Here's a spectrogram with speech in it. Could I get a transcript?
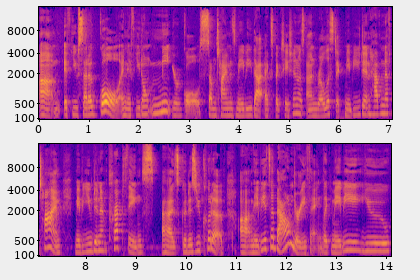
Um, if you set a goal and if you don't meet your goal, sometimes maybe that expectation was unrealistic. Maybe you didn't have enough time. Maybe you didn't prep things as good as you could have. Uh, maybe it's a boundary thing. Like maybe you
